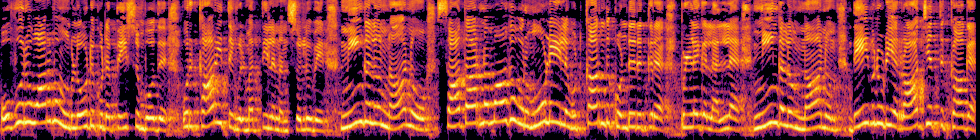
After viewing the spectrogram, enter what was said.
ஒவ்வொரு வாரமும் உங்களோடு கூட பேசும்போது ஒரு காரியத்தை உங்கள் மத்தியில் நான் சொல்லுவேன். நீங்களும் நானும் சாதாரணமாக ஒரு மூளையில் உட்கார்ந்து கொண்டிருக்கிற பிள்ளைகள் அல்ல. நீங்களும் நானும் தேவனுடைய ராஜ்யத்துக்காக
